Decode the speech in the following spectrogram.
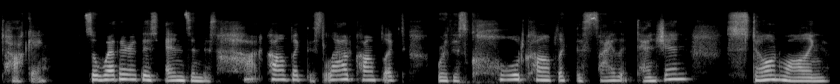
talking. So, whether this ends in this hot conflict, this loud conflict, or this cold conflict, this silent tension, stonewalling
